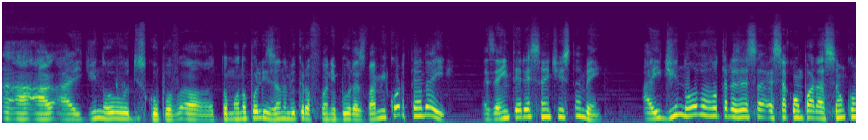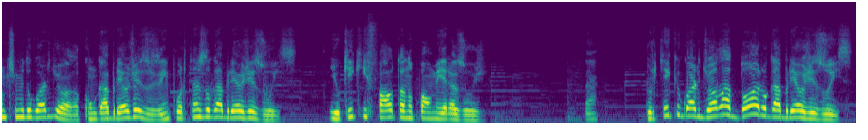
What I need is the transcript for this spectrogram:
Aí, de novo, desculpa, ó, tô monopolizando o microfone, Buras, vai me cortando aí. Mas é interessante isso também. Aí, de novo, eu vou trazer essa, essa comparação com o time do Guardiola, com o Gabriel Jesus, a importância do Gabriel Jesus. E o que que falta no Palmeiras hoje? Tá? Por que, que o Guardiola adora o Gabriel Jesus?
